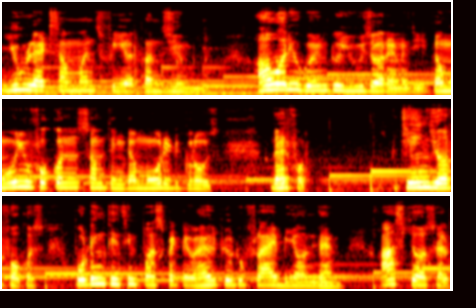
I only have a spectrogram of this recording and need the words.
you let someone's fear consume you? How are you going to use your energy? The more you focus on something, the more it grows. Therefore, change your focus. Putting things in perspective help you to fly beyond them. Ask yourself,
